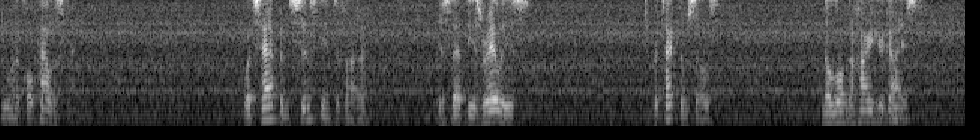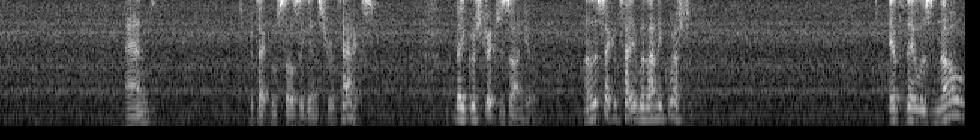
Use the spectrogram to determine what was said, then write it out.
you want to call Palestine. What's happened since the Intifada is that the Israelis to protect themselves, no longer hire your guys. And to protect themselves against your attacks, make restrictions on you. Now, this I can tell you without any question. If there was no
